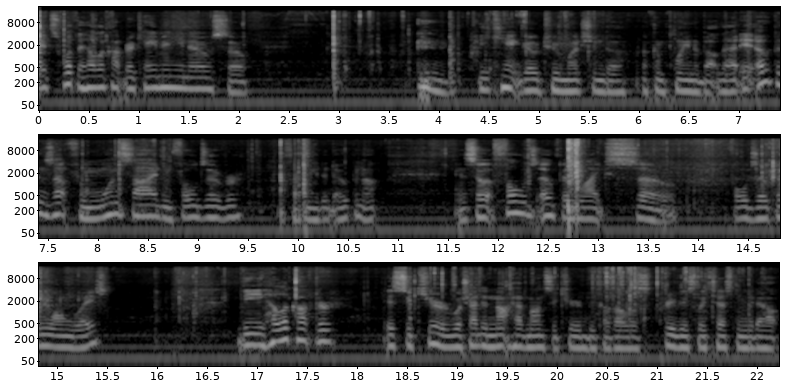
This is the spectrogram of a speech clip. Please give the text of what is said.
it's what the helicopter came in, you know, so you can't go too much into a complaint about that. It opens up from one side and folds over, if I need it to open up. And so it folds open like so. Folds open long ways. The helicopter is secured, which I did not have mine secured because I was previously testing it out.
